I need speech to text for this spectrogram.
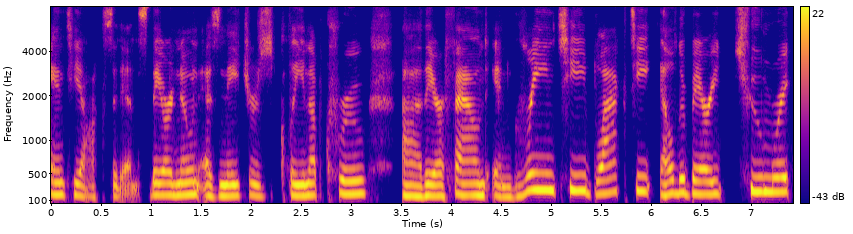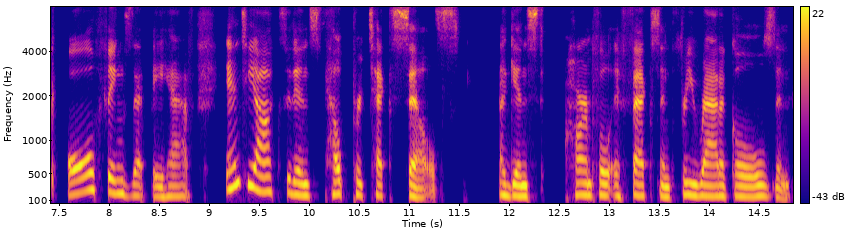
antioxidants. They are known as nature's cleanup crew. Uh, they are found in green tea, black tea, elderberry, turmeric, all things that they have. Antioxidants help protect cells against harmful effects and free radicals and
